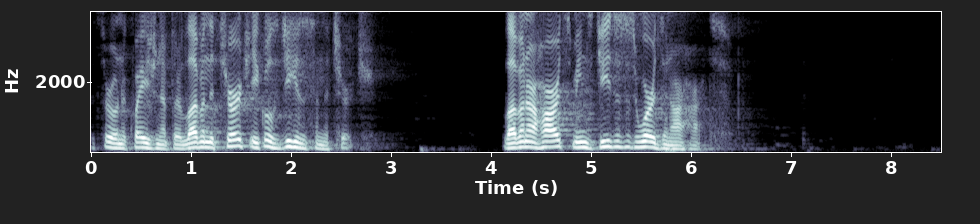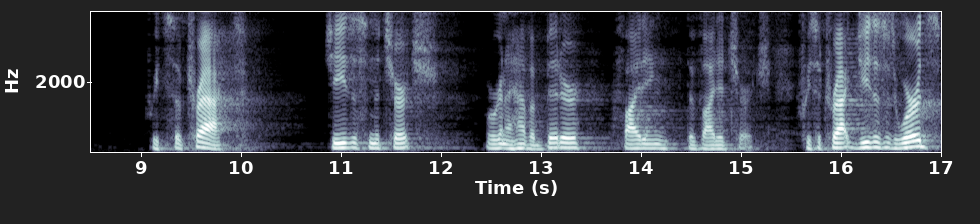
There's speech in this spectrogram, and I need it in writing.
Let's throw an equation up there. Love in the church equals Jesus in the church. Love in our hearts means Jesus' words in our hearts. If we subtract Jesus in the church, we're going to have a bitter, fighting, divided church. If we subtract Jesus' words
